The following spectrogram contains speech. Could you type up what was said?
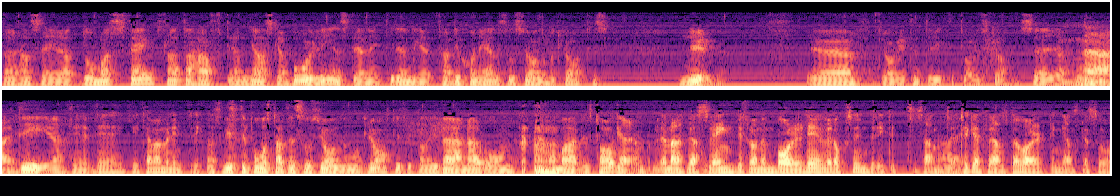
där han säger att de har svängt från att ha haft en ganska borgerlig inställning till en mer traditionell socialdemokratisk nu. Eh, jag vet inte riktigt vad vi ska säga om Nej, det. Det, det. det, kan man väl inte riktigt. Alltså, vi inte påstå att det är socialdemokratiskt utan vi värnar om, om arbetstagaren. Men att vi har svängt ifrån en borgerlig är väl också inte riktigt sant. Nej. Jag tycker att vi alltid har varit en ganska så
